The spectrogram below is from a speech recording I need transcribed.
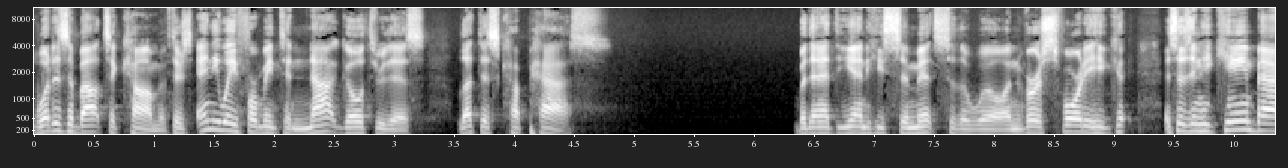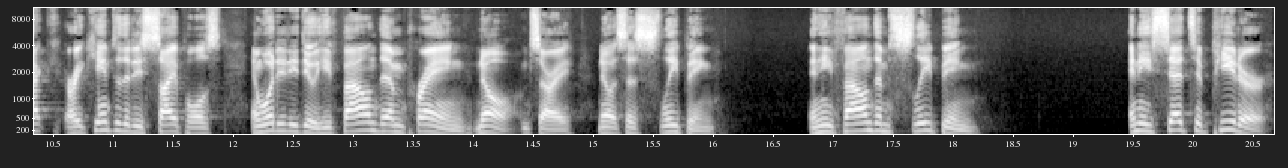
what is about to come, if there's any way for me to not go through this, let this cup pass. But then at the end, he submits to the will. In verse 40, he, it says, And he came back, or he came to the disciples, and what did he do? He found them praying. No, I'm sorry. No, it says sleeping. And he found them sleeping. And he said to Peter,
